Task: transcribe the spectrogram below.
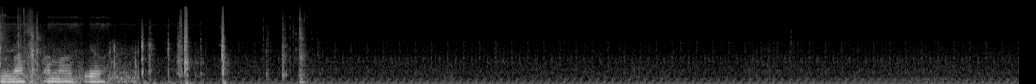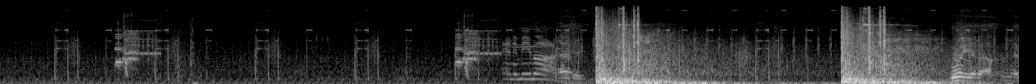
He must out here. Enemy mark. Oei, uh. hier uh, achter mij.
